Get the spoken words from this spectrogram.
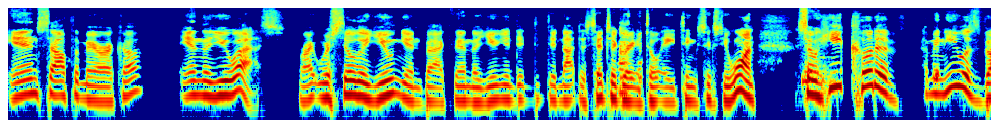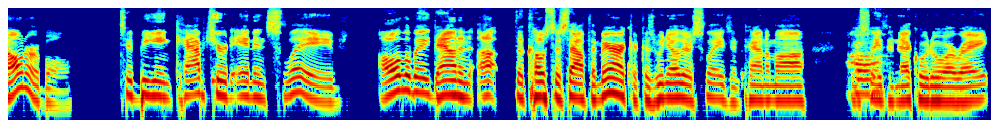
in South America, in the US, right? We're still the Union back then. The Union did, did not disintegrate until 1861. So he could have, I mean, he was vulnerable to being captured and enslaved all the way down and up the coast of South America because we know there's slaves in Panama, there's uh-huh. slaves in Ecuador, right?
